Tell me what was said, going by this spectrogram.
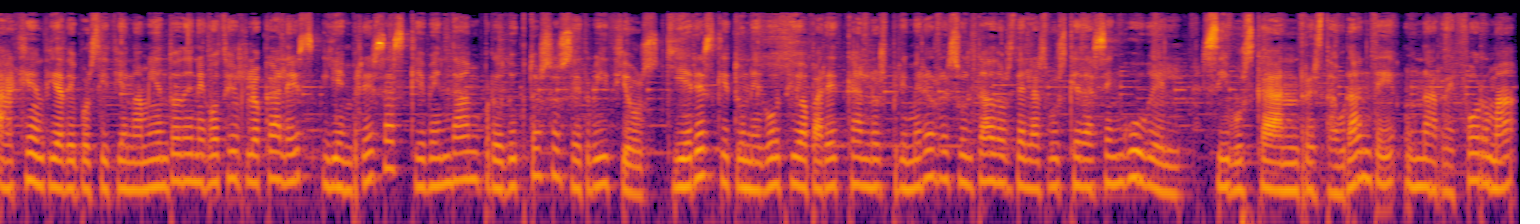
agencia de posicionamiento de negocios locales y empresas que vendan productos o servicios. ¿Quieres que tu negocio aparezca en los primeros resultados de las búsquedas en Google? Si buscan restaurante, una reforma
